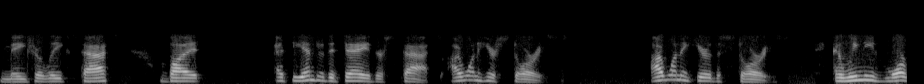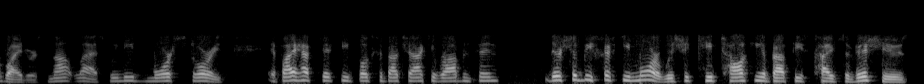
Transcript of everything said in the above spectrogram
major league stats, but at the end of the day, they're stats. I want to hear stories. I want to hear the stories. And we need more writers, not less. We need more stories. If I have 50 books about Jackie Robinson, there should be 50 more. We should keep talking about these types of issues.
